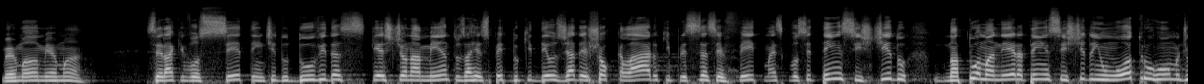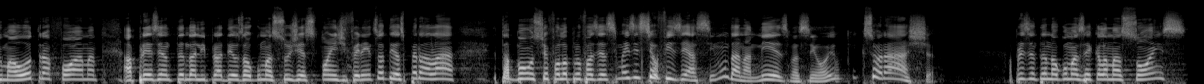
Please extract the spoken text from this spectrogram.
Meu irmão, minha irmã, Será que você tem tido dúvidas, questionamentos a respeito do que Deus já deixou claro que precisa ser feito, mas que você tem insistido na tua maneira, tem insistido em um outro rumo, de uma outra forma, apresentando ali para Deus algumas sugestões diferentes? Ó oh, Deus, espera lá, tá bom, o Senhor falou para eu fazer assim, mas e se eu fizer assim? Não dá na mesma, Senhor? O que o Senhor acha? Apresentando algumas reclamações,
